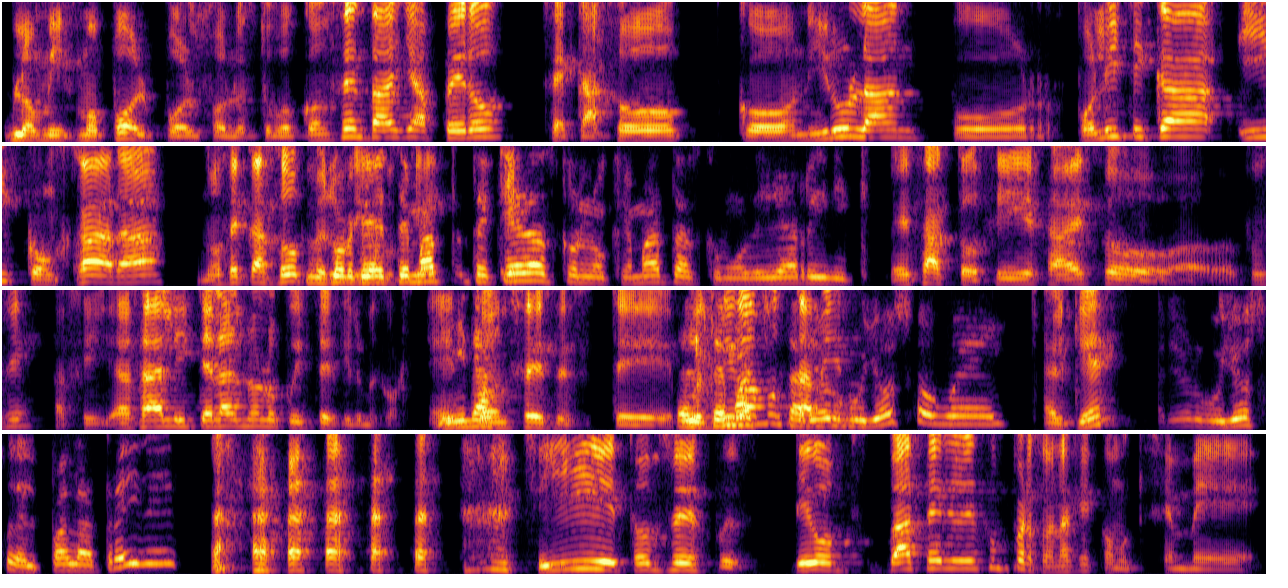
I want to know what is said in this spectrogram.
Lo mismo Paul, Paul solo estuvo con Zendaya, pero se casó con Irulan por política y con Jara no se casó, pues pero porque te, quedas con lo que matas, como diría Riddick. Exacto, sí, es a eso, pues sí, así, o sea, literal no lo pudiste decir mejor. Entonces, este, pues vamos también. orgulloso, güey. ¿El quién? Estaría orgulloso del Pala Trades. sí, entonces, pues, digo, va a ser, es un personaje como que se me,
